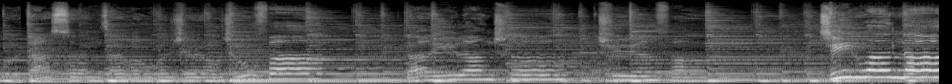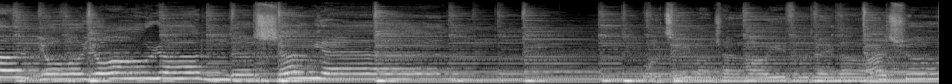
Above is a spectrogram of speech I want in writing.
我打算在黄昏时候出发，搭一辆车去远方。今晚那有我有穿好衣服推门而出，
